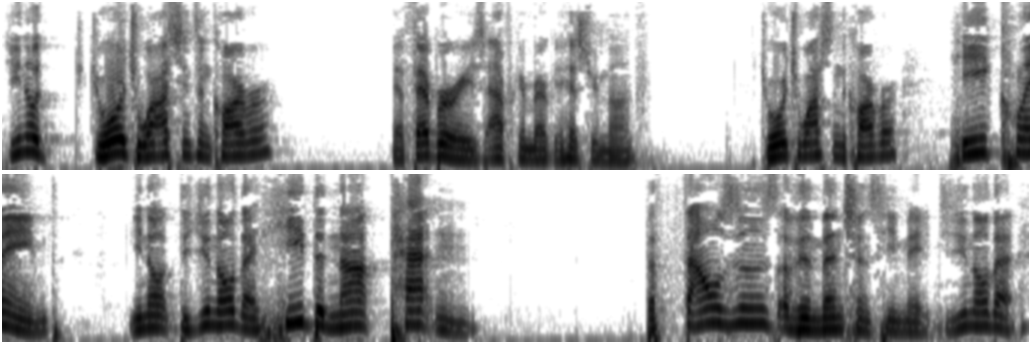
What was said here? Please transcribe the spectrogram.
Do you know George Washington Carver? Yeah, February is African American History Month. George Washington Carver, he claimed, you know, did you know that he did not patent the thousands of inventions he made? Did you know that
